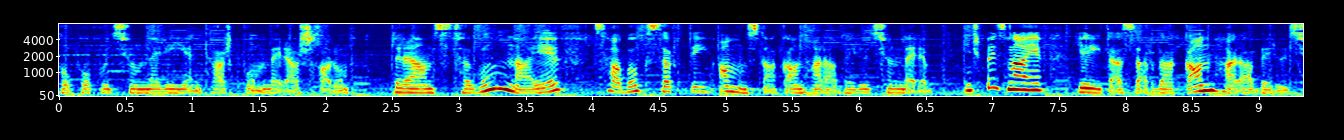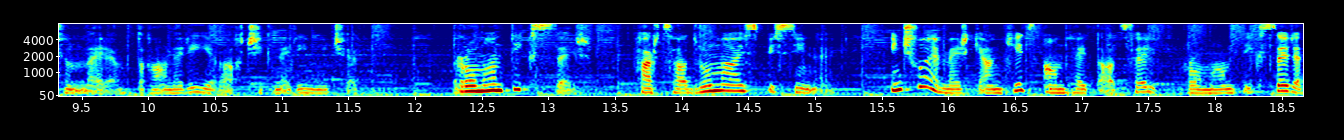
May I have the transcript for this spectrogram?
փոփոխությունների ենթարկվում մեր աշխարհում։ Դրանց թվում նաև ցավոք սրտի ամուսնական հարաբերությունները, ինչպես նաև երիտասարդական հարաբերությունները տղաների եւ աղջիկների միջև։ Ռոմանտիկ սեր։ Հարցադրումը այսպիսին է. Ինչու է մեր կյանքից անհետացել ռոմանտիկ սերը։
